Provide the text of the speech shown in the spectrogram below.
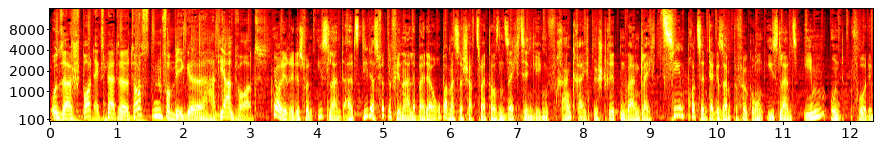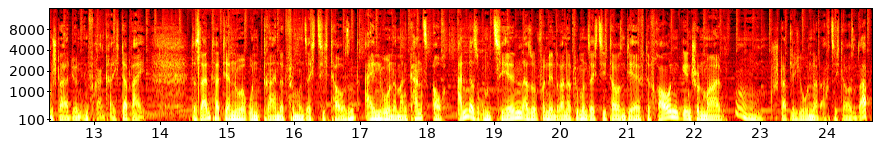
Unser Sportexperte Thorsten vom Wege hat die Antwort. Ja, die Rede ist von Island. Als die das Viertelfinale bei der Europameisterschaft 2016 gegen Frankreich bestritten, waren gleich 10% der Gesamtbevölkerung Islands im und vor dem Stadion in Frankreich dabei. Das Land hat ja nur rund 365.000 Einwohner. Man kann es auch andersrum zählen. Also von den 365.000 die Hälfte Frauen gehen schon mal hm, stattliche 180.000 ab.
